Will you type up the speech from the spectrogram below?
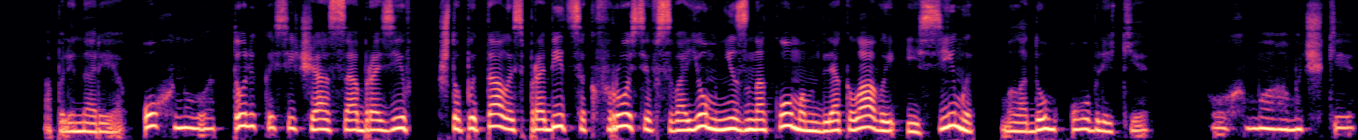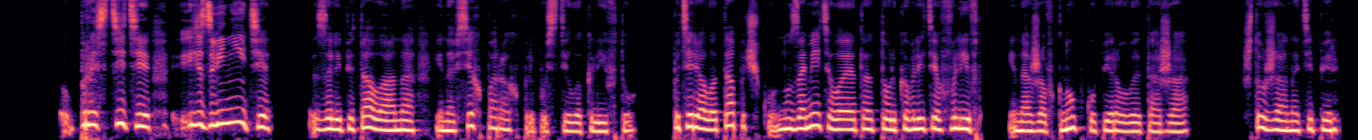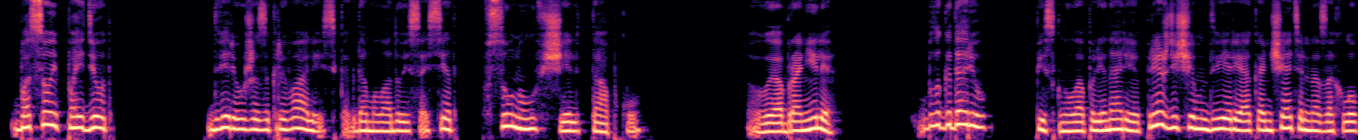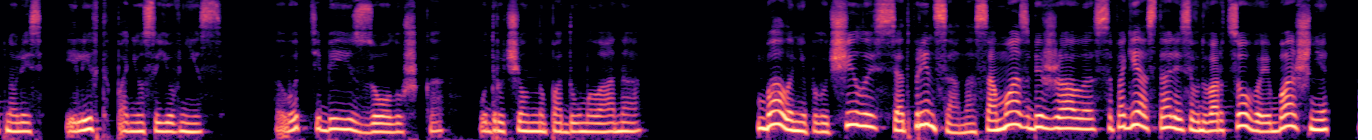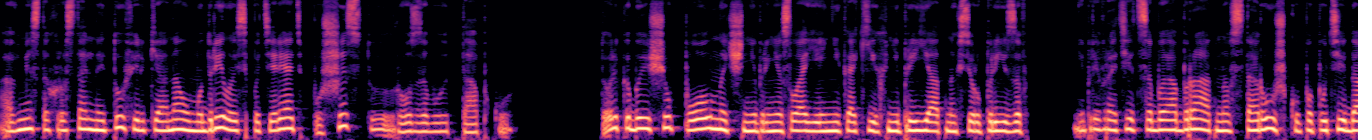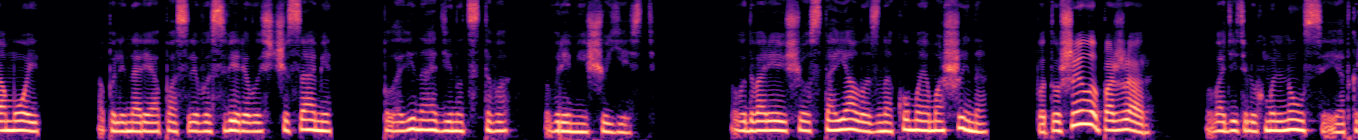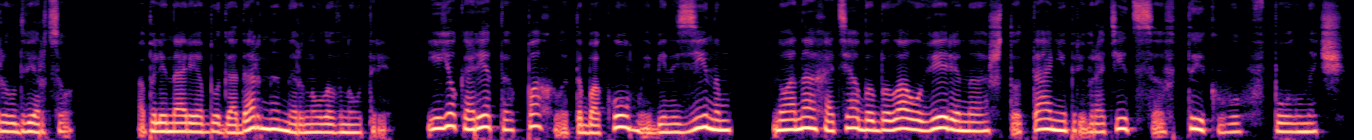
Аполлинария охнула, только сейчас сообразив, что пыталась пробиться к Фросе в своем незнакомом для Клавы и Симы молодом облике. Ох, мамочки. Простите, извините, залепетала она и на всех парах припустила к лифту. Потеряла тапочку, но заметила это только влетев в лифт и нажав кнопку первого этажа. Что же она теперь босой пойдет? Двери уже закрывались, когда молодой сосед всунул в щель тапку. Вы обронили? Благодарю, пискнула Полинария, прежде чем двери окончательно захлопнулись и лифт понес ее вниз. Вот тебе и Золушка, удрученно подумала она. Бала не получилось, от принца она сама сбежала, сапоги остались в дворцовой башне, а вместо хрустальной туфельки она умудрилась потерять пушистую розовую тапку. Только бы еще полночь не принесла ей никаких неприятных сюрпризов, не превратиться бы обратно в старушку по пути домой, Аполлинария опасливо сверилась с часами. Половина одиннадцатого, время еще есть. Во дворе еще стояла знакомая машина. «Потушила пожар?» Водитель ухмыльнулся и открыл дверцу. Аполлинария благодарно нырнула внутрь. Ее карета пахла табаком и бензином, но она хотя бы была уверена, что та не превратится в тыкву в полночь.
